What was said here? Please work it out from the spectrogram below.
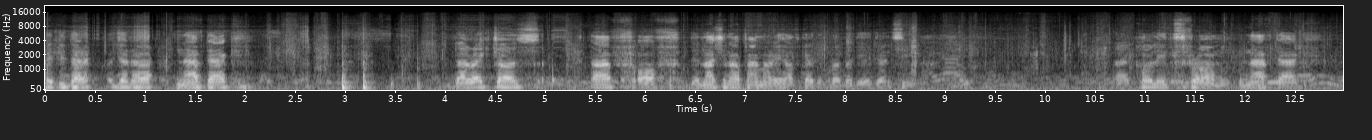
the Director General of NAFDAC, directors, staff of the National Primary Healthcare Development Agency, uh, colleagues from NAFDAC,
